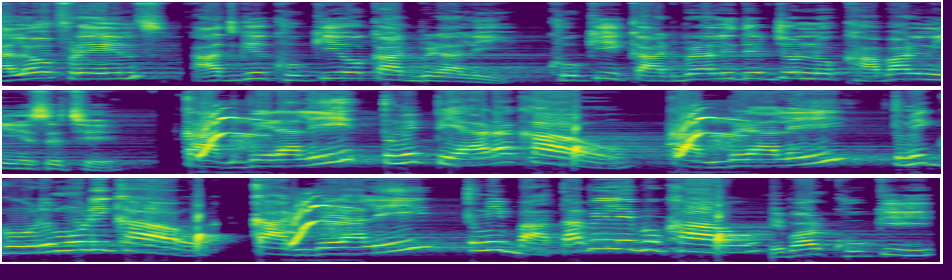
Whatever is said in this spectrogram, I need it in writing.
হ্যালো ফ্রেন্ডস আজকে খুকি ও কাঠবিড়ালি। খুকি কাঠবিড়ালিদের জন্য খাবার নিয়ে এসেছে। কাঠবিড়ালি তুমি পেয়ারা খাও। কাঠবিড়ালি তুমি গুড়মুড়ি খাও। কাঠবিড়ালি তুমি বাতাবি লেবু খাও। এবার খুকি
